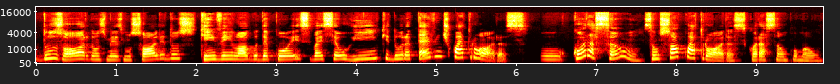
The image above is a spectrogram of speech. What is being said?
Dos órgãos mesmo sólidos, quem vem logo depois vai ser o rim, que dura até 24 horas. O coração são só quatro horas, coração, pulmão.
